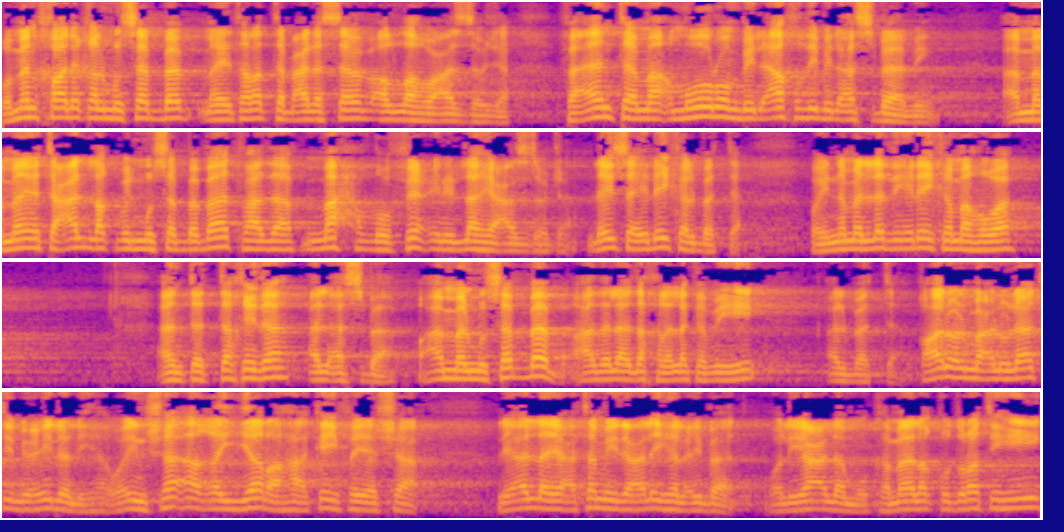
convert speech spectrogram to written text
ومن خالق المسبب ما يترتب على السبب الله عز وجل. فأنت مأمور بالأخذ بالأسباب. أما ما يتعلق بالمسببات فهذا محض فعل الله عز وجل. ليس إليك البتة. وإنما الذي إليك ما هو؟ أن تتخذ الأسباب. وأما المسبب هذا لا دخل لك به البتة. قالوا المعلولات بعللها وإن شاء غيرها كيف يشاء لئلا يعتمد عليها العباد. وليعلموا كمال قدرته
